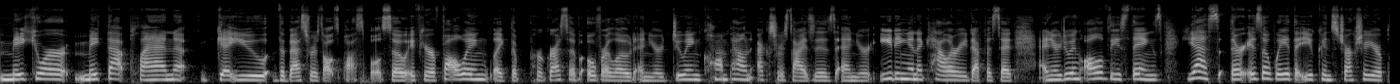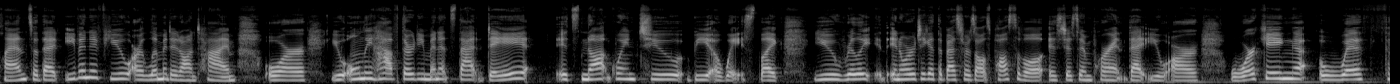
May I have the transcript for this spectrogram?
make your make that plan get you the best results possible. So if you're following like the progressive overload and you're doing compound exercises and you're eating in a calorie deficit and you're doing all of these things, yes, there is a way that you can structure your plan so that even if you are limited on time or you only have 30 minutes that day, it's not going to be a waste. Like you really, in order to get the best results possible, it's just important that you are working with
